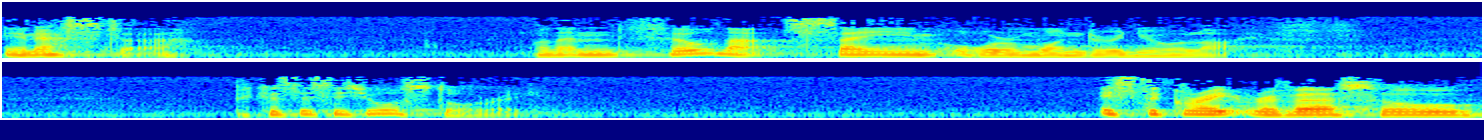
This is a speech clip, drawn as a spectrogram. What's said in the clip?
in Esther, well, then feel that same awe and wonder in your life. Because this is your story. It's the great reversal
